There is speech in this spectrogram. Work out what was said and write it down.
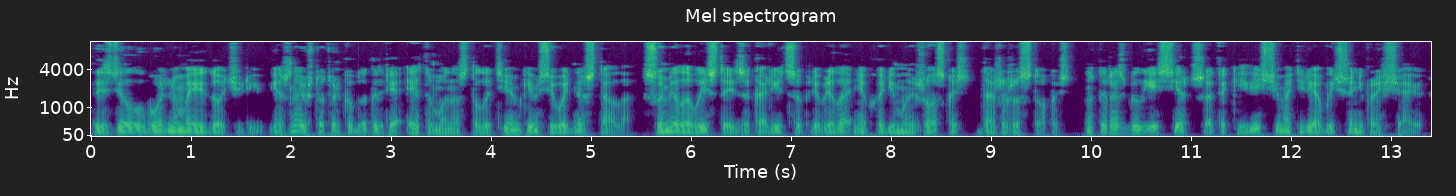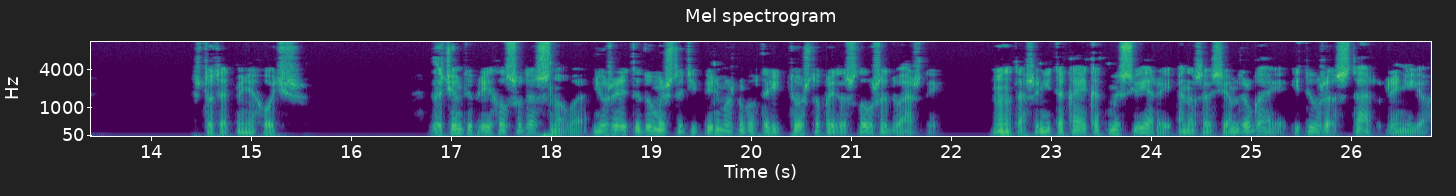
ты сделал больно моей дочери. Я знаю, что только благодаря этому она стала тем, кем сегодня стала. Сумела выстоять, закалиться, приобрела необходимую жесткость, даже жестокость. Но ты разбил ей сердце, а такие вещи матери обычно не прощают. Что ты от меня хочешь? Зачем ты приехал сюда снова? Неужели ты думаешь, что теперь можно повторить то, что произошло уже дважды? Но Наташа не такая, как мы с Верой, она совсем другая, и ты уже стар для нее.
